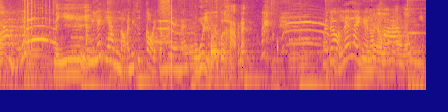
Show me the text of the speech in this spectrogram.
สองสาสามมฮึบนี่อันนี้เลขยันเหรอ อันนี้คือกอดกำแพงนะ อุ้ยบอยเปอร์ขาดปะเนี่ยไบเตอร์บอกเล่นอะไรเนี่ยไม่เอาแล้วรำไม่คาญเอาแล้วงูหยิบ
